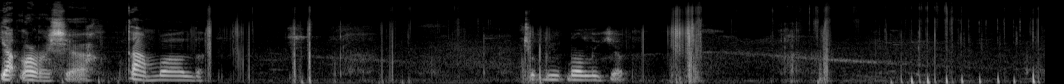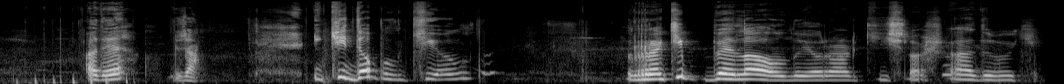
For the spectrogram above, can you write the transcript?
Yat lan aşağı. Tamam bu aldı. Çok büyük mallık yap. Hadi. Güzel. İki double kill. Rakip bela oluyor arkadaşlar. Hadi bakayım.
